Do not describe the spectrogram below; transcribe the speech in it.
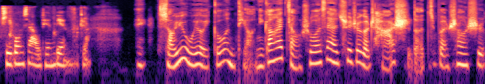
提供下午甜点的这样。哎，小玉，我有一个问题啊，你刚才讲说现在去这个茶室的基本上是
